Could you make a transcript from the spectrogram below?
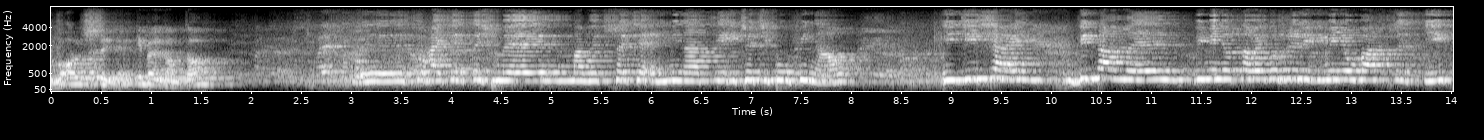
w Olsztynie i będą to Yy, Słuchajcie, jesteśmy, mamy trzecie eliminacje i trzeci półfinał. I dzisiaj witamy w imieniu całego jury, w imieniu Was wszystkich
